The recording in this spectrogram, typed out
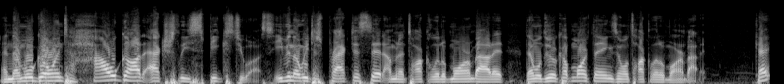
and then we'll go into how God actually speaks to us. Even though we just practiced it, I'm going to talk a little more about it. Then we'll do a couple more things, and we'll talk a little more about it. Okay?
